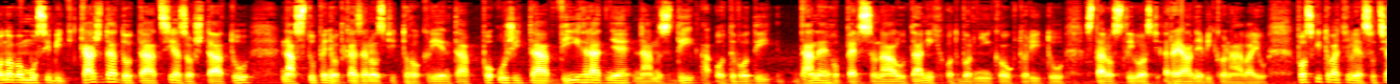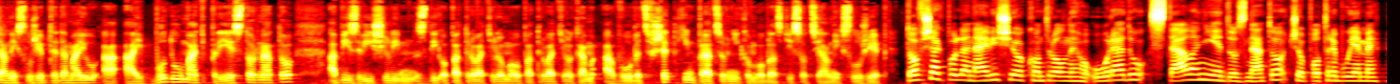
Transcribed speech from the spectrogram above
ponovom musí byť každá dotácia zo štátu na stupeň odkazanosti toho klienta použitá výhradne na mzdy a odvody daného personálu, daných odborníkov, ktorí tú starostlivosť reálne vykonávajú. Poskytovatelia sociálnych služieb teda majú a aj budú mať prie priestor na to, aby zvýšili mzdy opatrovateľom a opatrovateľkám a vôbec všetkým pracovníkom v oblasti sociálnych služieb. To však podľa Najvyššieho kontrolného úradu stále nie je dosť na to, čo potrebujeme.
